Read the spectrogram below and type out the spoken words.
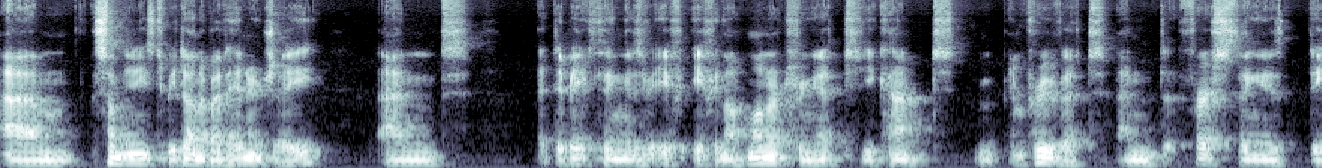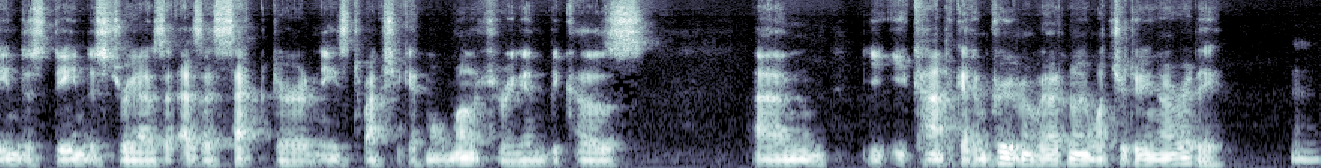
um, something needs to be done about energy. And the big thing is if, if you're not monitoring it, you can't improve it. And the first thing is the industry, the industry as, as a sector needs to actually get more monitoring in because um, you, you can't get improvement without knowing what you're doing already. Mm.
